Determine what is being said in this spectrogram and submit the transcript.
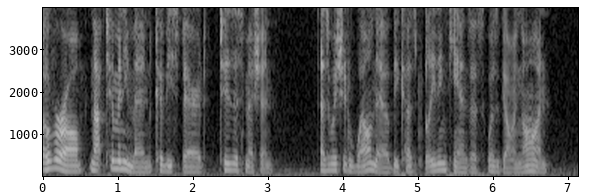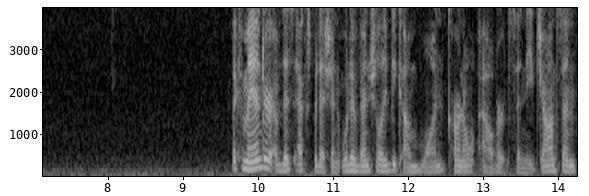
Overall, not too many men could be spared to this mission, as we should well know because Bleeding Kansas was going on. The commander of this expedition would eventually become one Colonel Albert Sidney Johnston,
